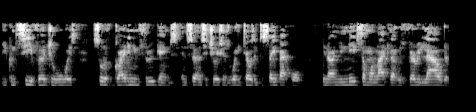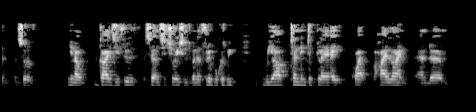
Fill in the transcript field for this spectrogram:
you can see Virgil always sort of guiding him through games in certain situations where he tells him to stay back or you know, and you need someone like that who's very loud and, and sort of, you know, guides you through certain situations when they're through because we, we are tending to play quite high line and, um,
